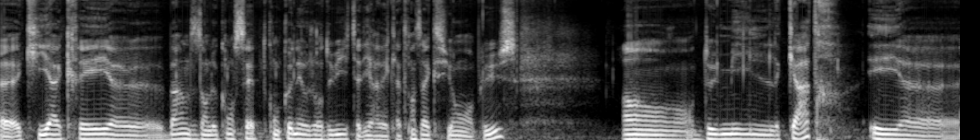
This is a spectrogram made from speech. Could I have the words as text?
Euh, qui a créé euh, Barnes dans le concept qu'on connaît aujourd'hui, c'est-à-dire avec la transaction en plus. En 2004, et, euh,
